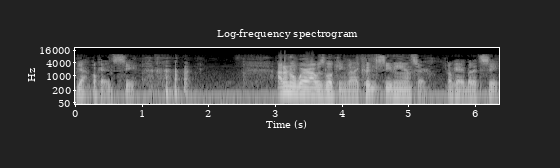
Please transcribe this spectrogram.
Yeah, okay, it's C. I don't know where I was looking, but I couldn't see the answer. Okay, but it's C.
